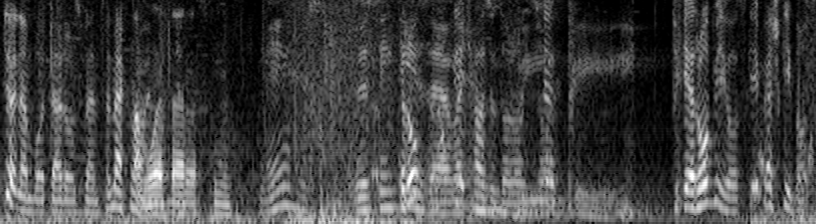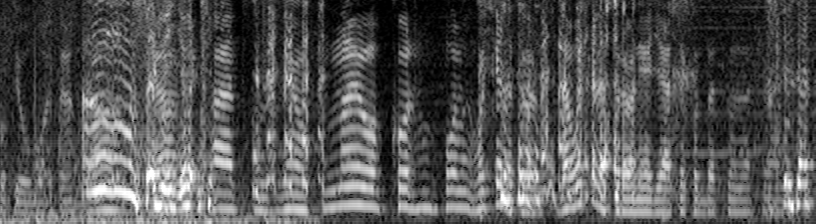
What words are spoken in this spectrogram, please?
Tőle nem voltál rossz, Bence, meg Nem voltál rossz. amúgy. Mi? Őszintézel, Rob- vagy hazudologzol? Figyelj, Robihoz képest kibaszott jó voltál. Ú, Szegény gyerek. Hát, ez jó. Na jó, akkor hol, hogy kellett törölni? De hogy kellett törölni egy játékot Betűnetlen?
